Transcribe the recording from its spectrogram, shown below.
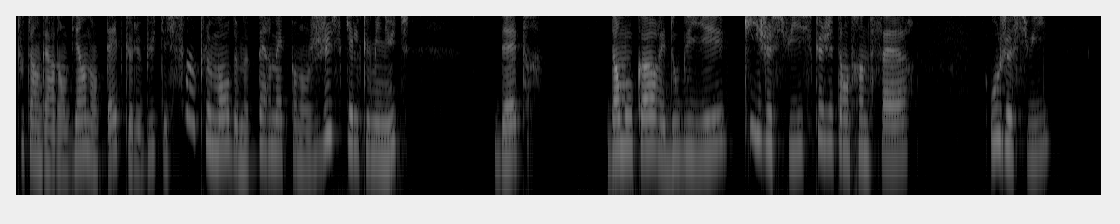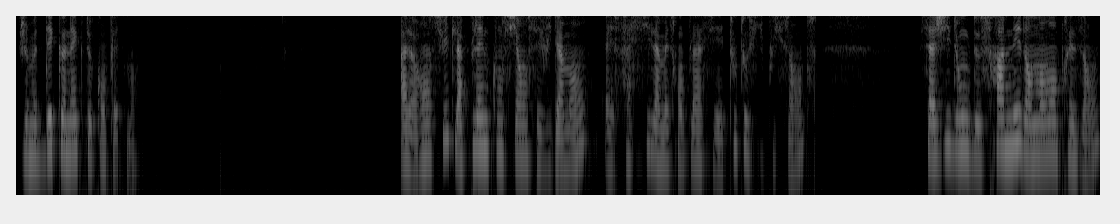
tout en gardant bien en tête que le but est simplement de me permettre pendant juste quelques minutes d'être dans mon corps et d'oublier qui je suis, ce que j'étais en train de faire, où je suis, je me déconnecte complètement. Alors ensuite, la pleine conscience, évidemment, est facile à mettre en place et est tout aussi puissante s'agit donc de se ramener dans le moment présent.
